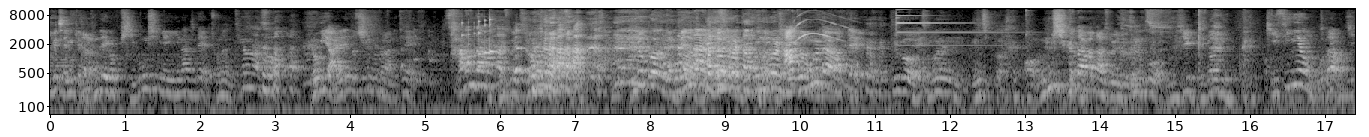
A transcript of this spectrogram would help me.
이거 재밌겠다. 근데 이거 비공식 얘기긴 한데 저는 태어나서 여기 아일랜드 친구들한테 사람 닮았다는 소리 들어가지고 무조건 맨날 동물 다 동물 다 동물 닮았대. 그리고 음식도. 어, 음식도 닮았다는 소리도 듣고 음식 그건 기승이 뭐 닮았지?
